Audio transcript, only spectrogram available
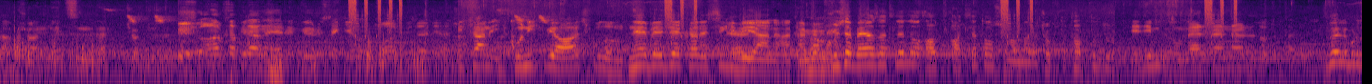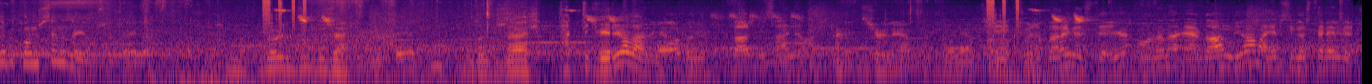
Tamam şu an netsin de. Çok güzel. Şu arka planı evi görürsek ya bu güzel ya. Bir tane ikonik bir ağaç bulalım. NBC karesi gibi yani. Hani Yani mümkünse beyaz atlet, atlet olsun onlara. Çok da tatlı durur. Dediğim gibi bu merdivenlerde de oturtar. Böyle burada bir konuşsanız ayı Mustafa'yla. Böyle bu güzel. Bu da güzel. Taktik veriyorlar ya. Orada zar bir sahne var. Hani şöyle yap, şöyle yap. Şey çocuklara gösteriyor. Orada da Erdoğan diyor ama hepsi gösterebilir.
